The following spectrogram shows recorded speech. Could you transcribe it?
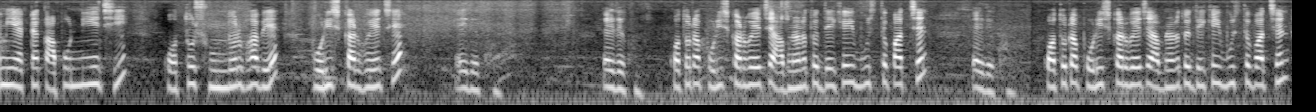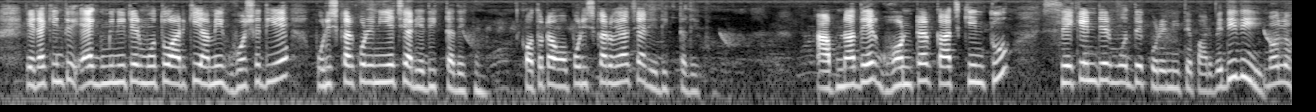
আমি একটা কাপড় নিয়েছি। কত সুন্দরভাবে পরিষ্কার হয়েছে। এই দেখুন। এই দেখুন কতটা পরিষ্কার হয়েছে আপনারা তো দেখেই বুঝতে পাচ্ছেন। এই দেখুন কতটা পরিষ্কার হয়েছে আপনারা তো দেখেই বুঝতে পাচ্ছেন। এটা কিন্তু এক মিনিটের মতো আর কি আমি ঘষে দিয়ে পরিষ্কার করে নিয়েছি আর এদিকটা দেখুন কতটা অপরিষ্কার হয়ে আছে আর এদিকটা দেখুন। আপনাদের ঘণ্টার কাজ কিন্তু সেকেন্ডের মধ্যে করে নিতে পারবে। দিদি বলো।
